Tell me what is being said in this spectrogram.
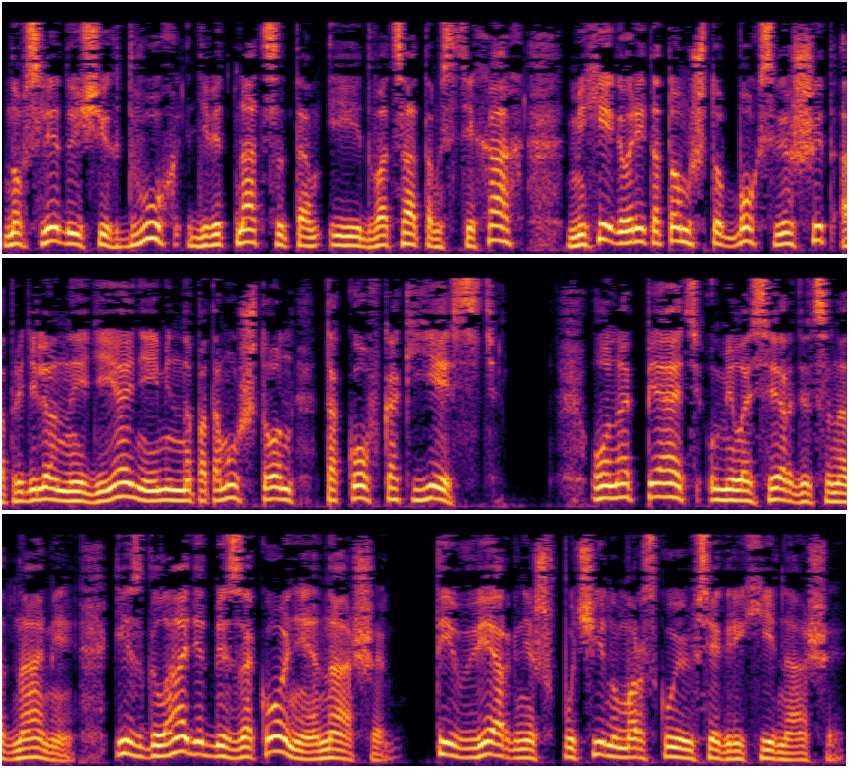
но в следующих двух, девятнадцатом и двадцатом стихах Михей говорит о том, что Бог совершит определенные деяния именно потому, что Он таков, как есть. Он опять умилосердится над нами и сгладит беззаконие наше. Ты ввергнешь в пучину морскую все грехи наши.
